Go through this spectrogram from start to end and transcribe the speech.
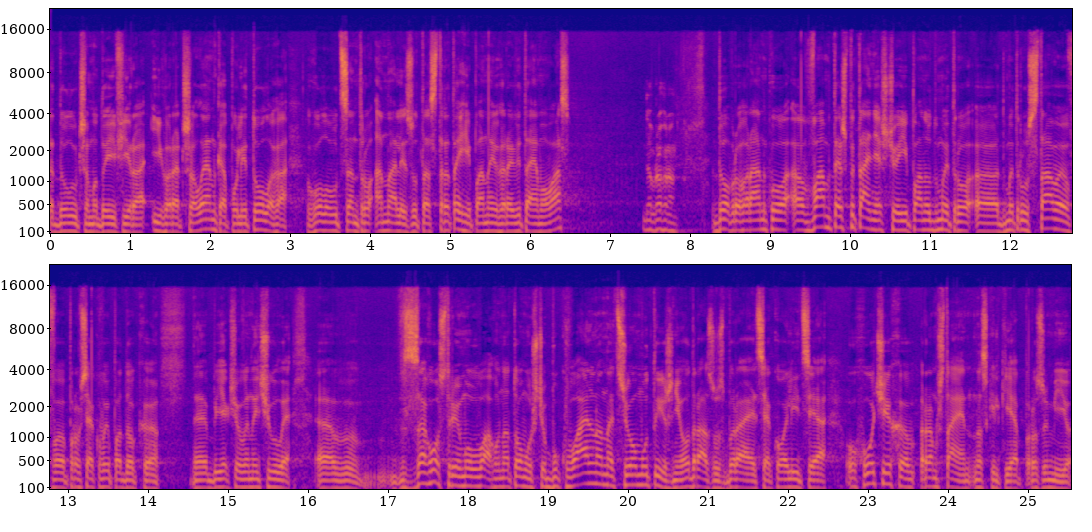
давайте долучимо до ефіра Ігора Чаленка, політолога, голову центру аналізу та стратегії. Пане Ігоре, вітаємо вас. Доброго ранку. Доброго ранку. Вам теж питання, що і пану Дмитру е, Дмитру ставив е, про всяк випадок, е, якщо ви не чули. Загострюємо увагу на тому, що буквально на цьому тижні одразу збирається коаліція охочих. Рамштайн, наскільки я розумію,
